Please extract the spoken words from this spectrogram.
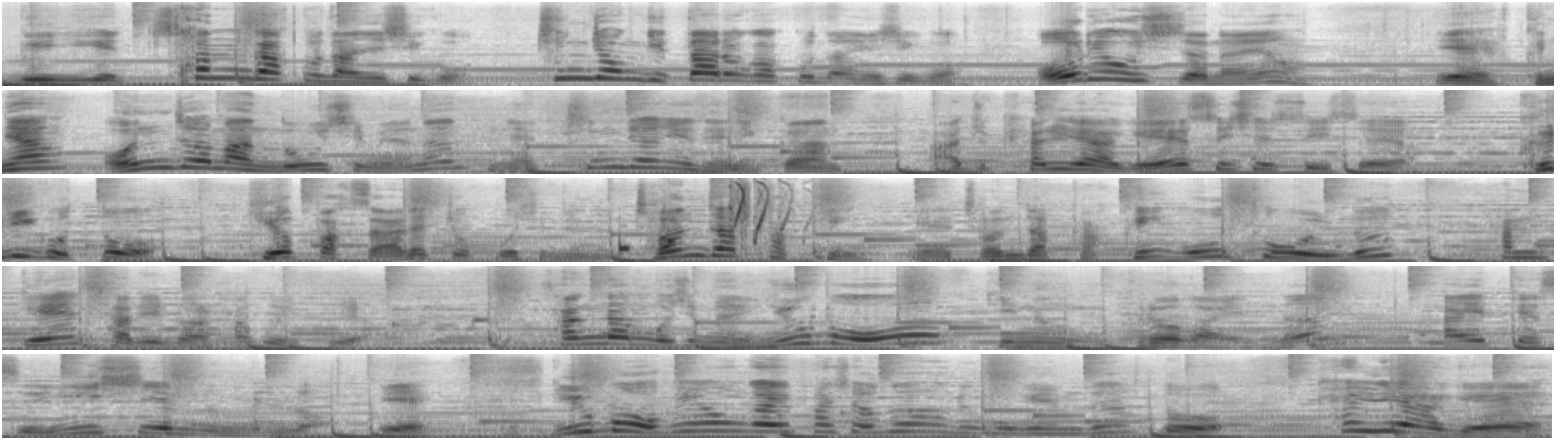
뭐 이게 선 갖고 다니시고 충전기 따로 갖고 다니시고 어려우시잖아요. 예, 그냥 얹어만 놓으시면은 그냥 충전이 되니까 아주 편리하게 쓰실 수 있어요. 그리고 또 기어박스 아래쪽 보시면 전자 파킹, 예, 전자 파킹 오토홀드 함께 자리를 하고 있고요. 상단 보시면 유보 기능 들어가 있는 하이패스 ECM 눈밀러, 예, 유보 회원 가입하셔서 우리 고객님들 또 편리하게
